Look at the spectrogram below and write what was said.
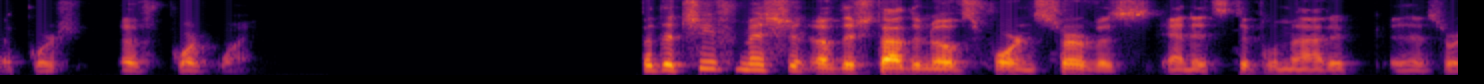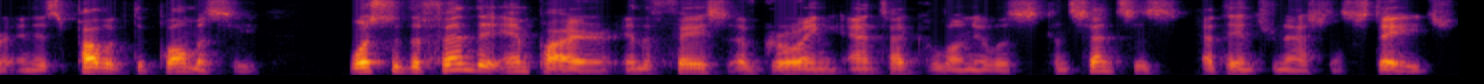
of port, of port wine. But the chief mission of the Estado Novo's foreign service and its diplomatic, uh, sorry, and its public diplomacy was to defend the empire in the face of growing anti-colonialist consensus at the international stage,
